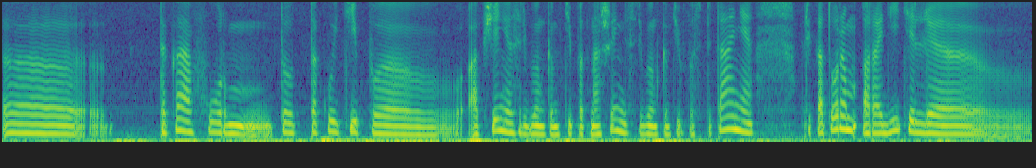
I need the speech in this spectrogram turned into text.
э, такая форма, то, такой тип э, общения с ребенком, тип отношений с ребенком, тип воспитания, при котором родитель э,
